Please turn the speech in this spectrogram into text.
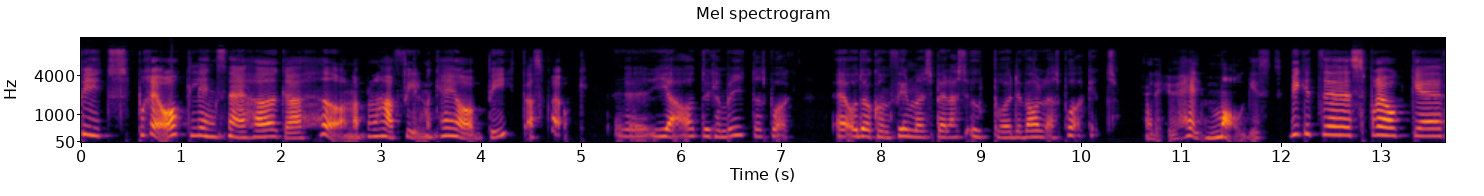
byt språk längst ner i högra hörnet på den här filmen. Kan jag byta språk? Uh, ja, du kan byta språk. Uh, och då kommer filmen spelas upp på det valda språket. Ja, det är ju helt magiskt. Vilket eh, språk, eh,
